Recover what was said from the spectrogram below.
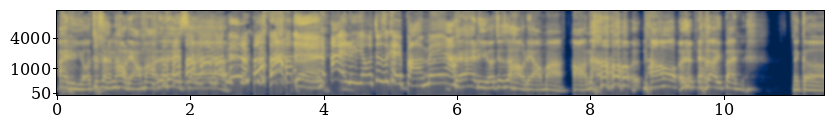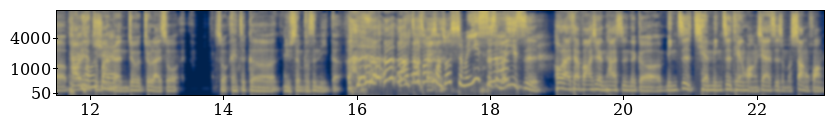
爱旅游就是很好聊嘛，对不对，神？对，爱旅游就是可以把妹啊，对，爱旅游就是好聊嘛。好，然后然后聊到一半，那个 party 的主办人就就来说说，哎，这个女生不是你的，然后张超英想说什么意思是？什么意思？后来才发现他是那个明治前明治天皇，现在是什么上皇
